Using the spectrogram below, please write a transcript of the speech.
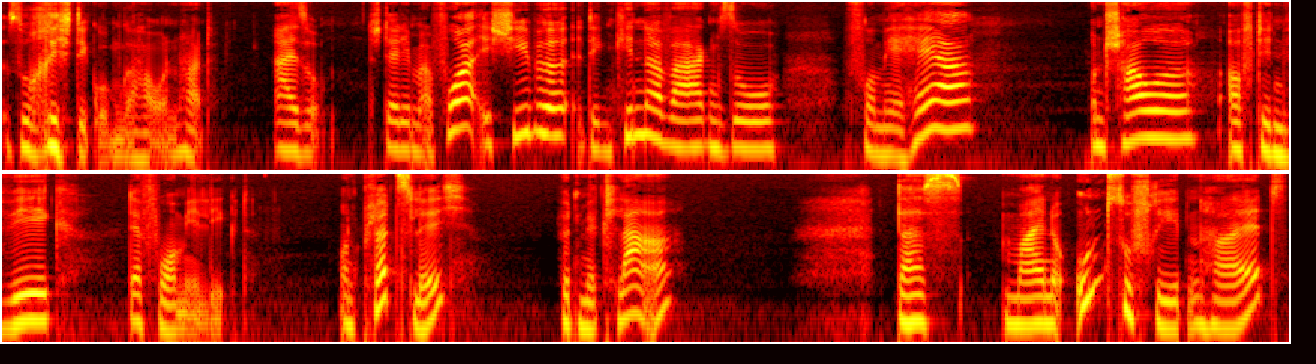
so richtig umgehauen hat. Also, stell dir mal vor, ich schiebe den Kinderwagen so vor mir her und schaue auf den Weg, der vor mir liegt. Und plötzlich wird mir klar, dass meine Unzufriedenheit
